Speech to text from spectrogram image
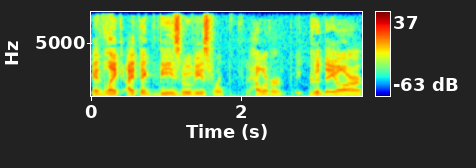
And like I think these movies, for however good they are,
